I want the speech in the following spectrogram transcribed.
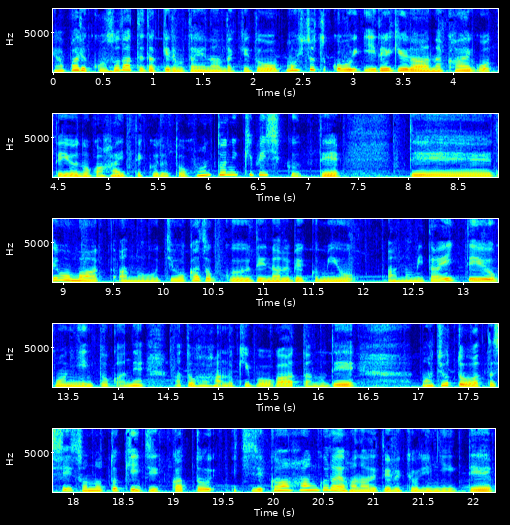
やっぱり子育てだけでも大変なんだけどもう一つこうイレギュラーな介護っていうのが入ってくると本当に厳しくってででもまああのうちは家族でなるべく見ようあの見たいっていう本人とかねあと母の希望があったのでまあ、ちょっと私その時実家と1時間半ぐらい離れてる距離にいて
